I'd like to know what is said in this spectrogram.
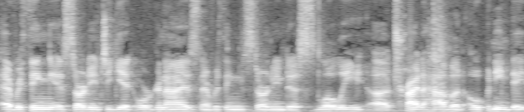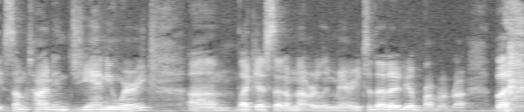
everything is starting to get organized and everything is starting to slowly uh, try to have an opening date sometime in January. Um, like I said, I'm not really married to that idea, blah, blah, blah. But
